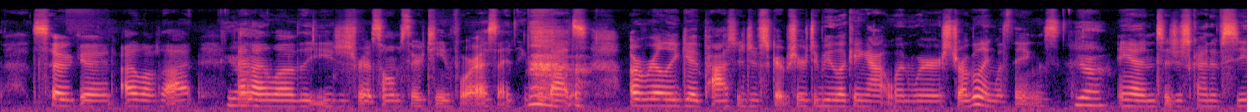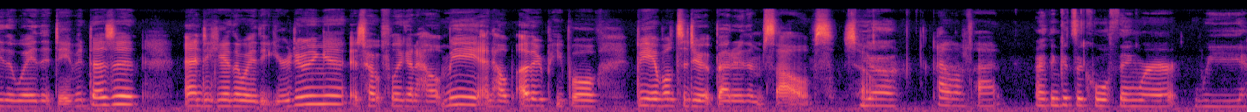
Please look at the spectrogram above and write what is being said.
That's so good. I love that. Yeah. And I love that you just read Psalms 13 for us. I think that that's a really good passage of scripture to be looking at when we're struggling with things. Yeah. And to just kind of see the way that David does it and to hear the way that you're doing it is hopefully going to help me and help other people be able to do it better themselves. So yeah, I love that. I think it's a cool thing where we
